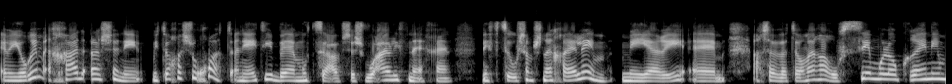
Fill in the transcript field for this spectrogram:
הם יורים אחד על השני מתוך השוחות. אני הייתי במוצב ששבועיים לפני כן נפצעו שם שני חיילים מירי. אמ, עכשיו אתה אומר הרוסים מול האוקראינים,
